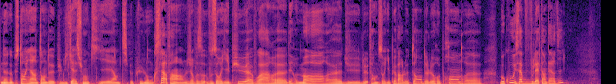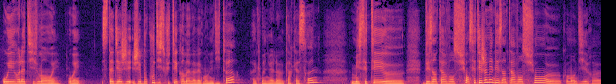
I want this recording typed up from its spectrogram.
nonobstant, il y a un temps de publication qui est un petit peu plus long que ça. Enfin, vous, auriez pu avoir euh, des remords, enfin, vous auriez pu avoir le temps de le reprendre beaucoup, et ça, vous vous l'êtes interdit? Oui, relativement, oui. oui. C'est-à-dire, j'ai beaucoup discuté quand même avec mon éditeur, avec Manuel Carcassonne, mais c'était euh, des interventions. C'était jamais des interventions, euh, comment dire, euh,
